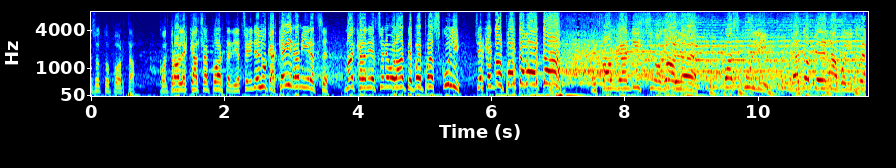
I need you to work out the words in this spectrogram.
sotto porta. Controlla e calcia in porta direzione di De Luca Kevin Ramirez. Manca la direzione volante poi Pasculli cerca il gol porta porta e fa un grandissimo gol eh, Pasculli raddoppio del Napoli 2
